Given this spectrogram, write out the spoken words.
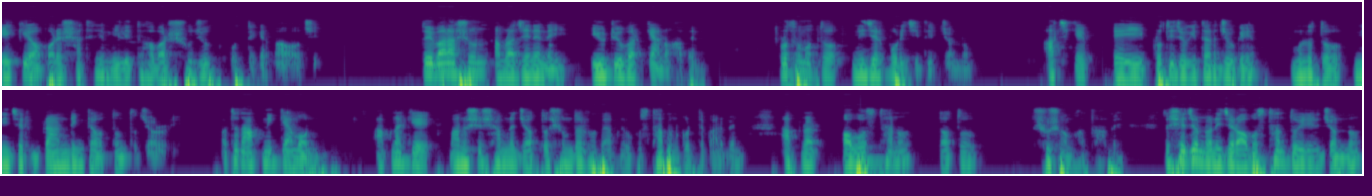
একে অপরের সাথে মিলিত হবার সুযোগ প্রত্যেকের পাওয়া উচিত। তো এবার আসুন আমরা জেনে নেই ইউটিউবার কেন হবেন। প্রথমত নিজের পরিচিতির জন্য। আজকে এই প্রতিযোগিতার যুগে মূলত নিজের ব্র্যান্ডিংটা অত্যন্ত জরুরি। অর্থাৎ আপনি কেমন? আপনাকে মানুষের সামনে যত সুন্দরভাবে আপনি উপস্থাপন করতে পারবেন, আপনার অবস্থানও তত সুসংহত হবে। তো সেজন্য নিজের অবস্থান তৈরির জন্য,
